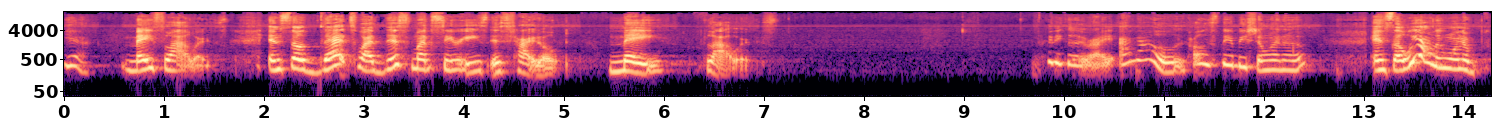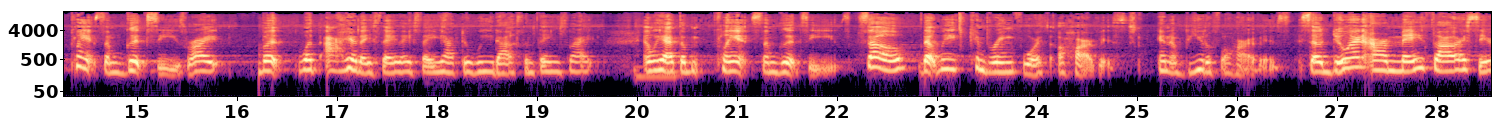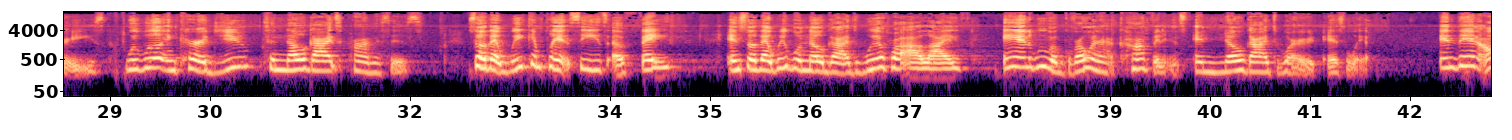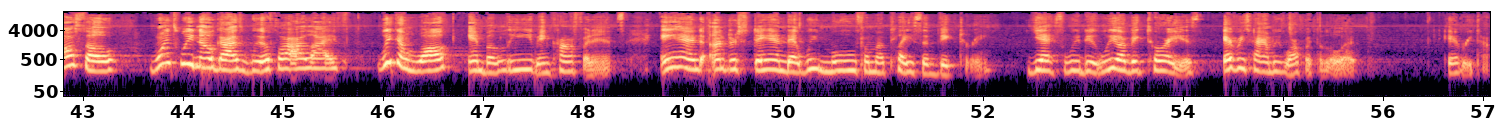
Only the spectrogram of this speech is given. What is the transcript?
Yeah, May flowers. And so that's why this month's series is titled May Flowers. Pretty good, right? I know. Holy Spirit be showing up. And so we only want to plant some good seeds, right? But what I hear they say, they say you have to weed out some things, right? And we have to plant some good seeds so that we can bring forth a harvest and a beautiful harvest. So during our Mayflower series, we will encourage you to know God's promises so that we can plant seeds of faith and so that we will know God's will for our life and we will grow in our confidence and know God's word as well. And then also, once we know God's will for our life, we can walk and believe in confidence and understand that we move from a place of victory. Yes, we do. We are victorious every time we walk with the Lord. Every time.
